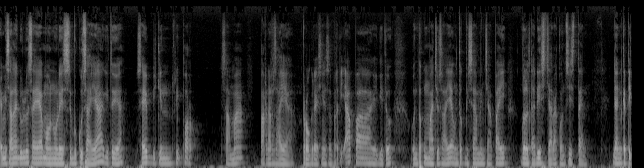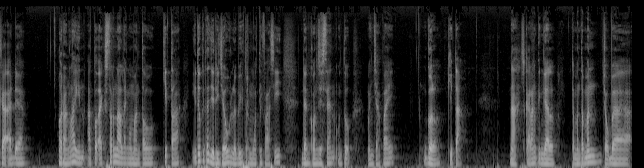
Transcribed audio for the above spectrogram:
Kayak misalnya dulu saya mau nulis buku saya gitu ya, saya bikin report sama partner saya, progresnya seperti apa kayak gitu untuk memacu saya untuk bisa mencapai goal tadi secara konsisten. Dan ketika ada orang lain atau eksternal yang memantau kita, itu kita jadi jauh lebih termotivasi dan konsisten untuk mencapai goal kita. Nah, sekarang tinggal teman-teman coba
